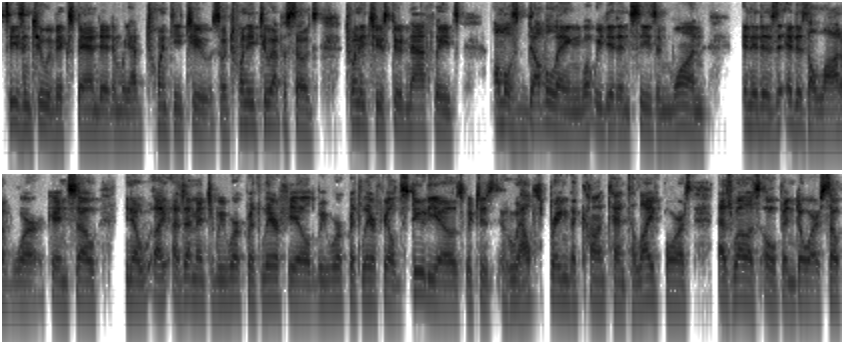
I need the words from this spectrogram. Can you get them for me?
Season two, we've expanded and we have 22. So 22 episodes, 22 student athletes, almost doubling what we did in season one. And it is it is a lot of work. And so, you know, as I mentioned, we work with Learfield. We work with Learfield Studios, which is who helps bring the content to life for us, as well as Opendorse So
